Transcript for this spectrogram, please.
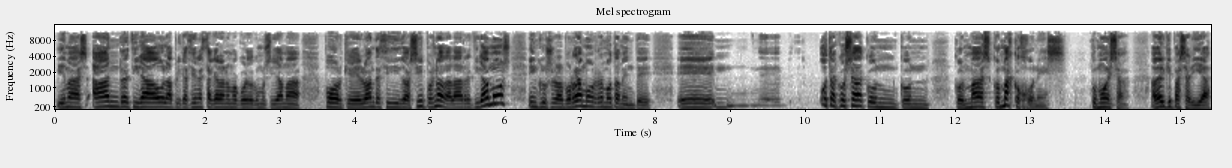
y demás han retirado la aplicación esta que ahora no me acuerdo cómo se llama porque lo han decidido así, pues nada, la retiramos e incluso la borramos remotamente. Eh, eh, otra cosa con, con, con más, con más cojones, como esa. A ver qué pasaría.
